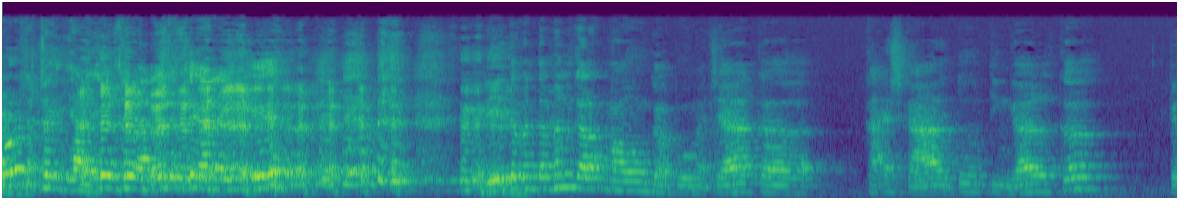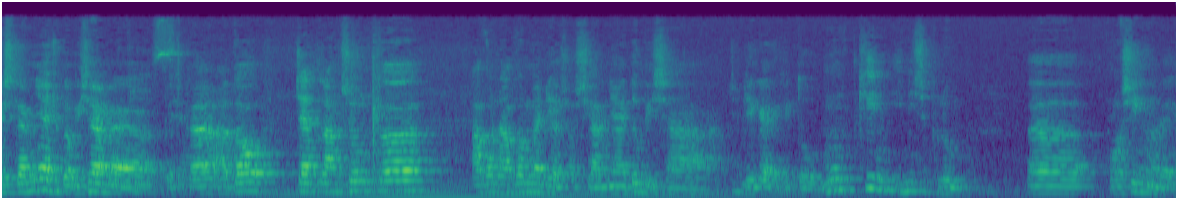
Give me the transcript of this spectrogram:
Oh, sudah iya, iya. Jadi teman-teman kalau mau gabung aja ke KSK itu tinggal ke Basecampnya juga bisa mbak. Basecamp atau chat langsung ke akun-akun media sosialnya itu bisa. Jadi kayak gitu. Mungkin ini sebelum eh, closing ya.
